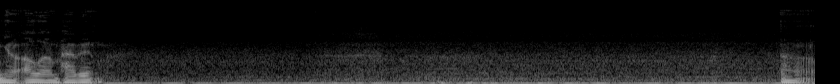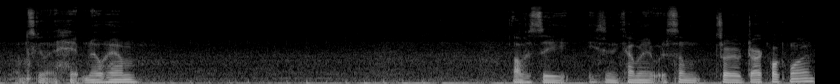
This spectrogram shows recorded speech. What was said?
You know, I'll let him have it. Uh, I'm just gonna hypno him. Obviously, he's gonna come in with some sort of dark Pokemon.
